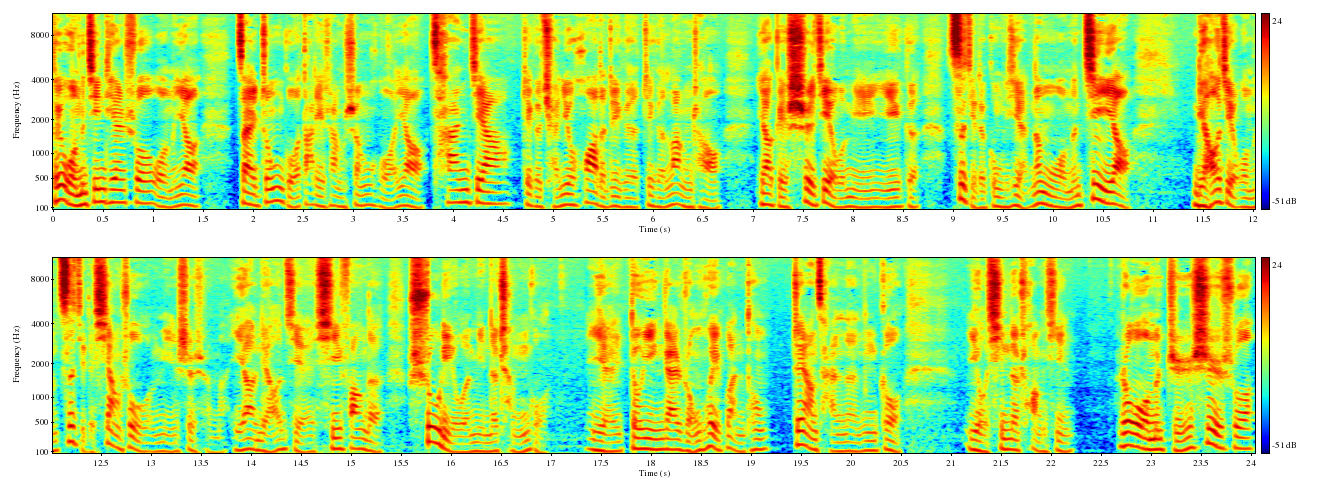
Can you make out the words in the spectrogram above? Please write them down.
所以我们今天说我们要。在中国大地上生活，要参加这个全球化的这个这个浪潮，要给世界文明一个自己的贡献。那么，我们既要了解我们自己的象数文明是什么，也要了解西方的数理文明的成果，也都应该融会贯通，这样才能够有新的创新。如果我们只是说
